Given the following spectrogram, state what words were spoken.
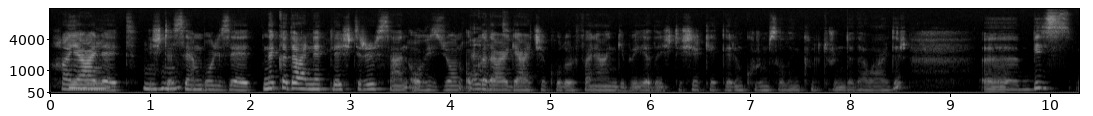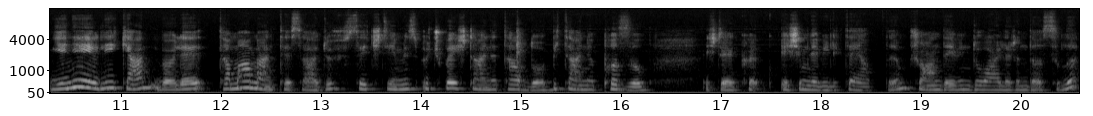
hayal et, Hı hı. işte sembolize et. Ne kadar netleştirirsen o vizyon o Evet. kadar gerçek olur falan gibi ya da işte şirketlerin kurumsalın kültüründe de vardır. Biz yeni evliyken böyle tamamen tesadüf seçtiğimiz 3-5 tane tablo, bir tane puzzle işte eşimle birlikte yaptığım şu anda evin duvarlarında asılı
